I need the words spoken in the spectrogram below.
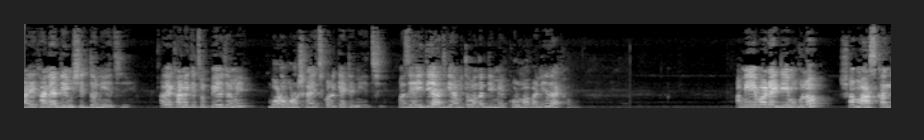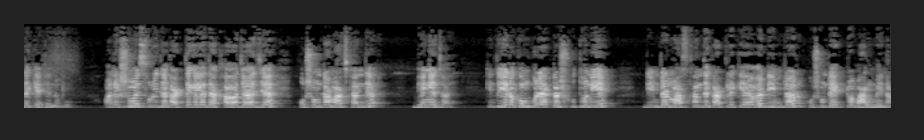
আর এখানে ডিম সিদ্ধ নিয়েছি। আর এখানে কিছু পেঁয়াজ আমি বড় বড় সাইজ করে কেটে নিয়েছি। বাস এই দিয়ে আজকে আমি তোমাদের ডিমের কোরমা বানিয়ে দেখাবো। আমি এবার ডিমগুলো সব মাঝখান দিয়ে কেটে নেব। অনেক সময় ছুরি দিয়ে কাটতে গেলে দেখা যায় যে কুসুমটা মাঝখান দিয়ে ভেঙে যায়। কিন্তু এরকম করে একটা সুতো নিয়ে ডিমটার মাঝখান দিয়ে কাটলে কী হবে? ডিমটার কুসুমটা একটুও ভাঙবে না।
